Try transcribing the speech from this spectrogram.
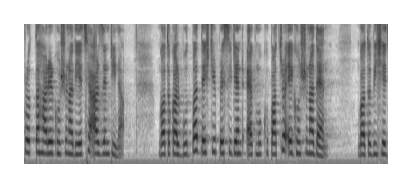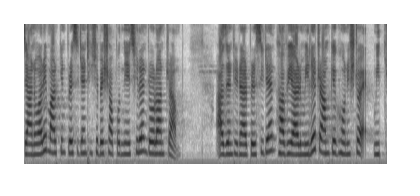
প্রত্যাহারের ঘোষণা দিয়েছে আর্জেন্টিনা। গতকাল বুধবার দেশটির প্রেসিডেন্ট এক মুখপাত্র এই ঘোষণা দেন। গত বিশে জানুয়ারি মার্কিন প্রেসিডেন্ট হিসেবে শপথ নিয়েছিলেন ডোনাল্ড ট্রাম্প। আর্জেন্টিনার প্রেসিডেন্ট হাভিয়ার মিলে ট্রাম্পকে ঘনিষ্ঠ মিত্র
